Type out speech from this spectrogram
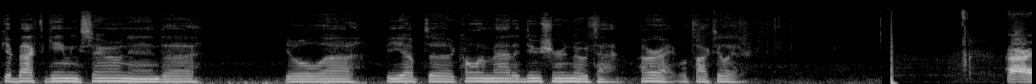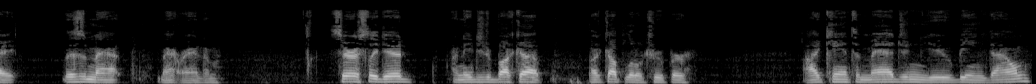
get back to gaming soon, and uh, you'll uh, be up to calling Matt a doucher in no time. All right, we'll talk to you later. All right, this is Matt, Matt Random. Seriously, dude, I need you to buck up. Buck up, little trooper. I can't imagine you being down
